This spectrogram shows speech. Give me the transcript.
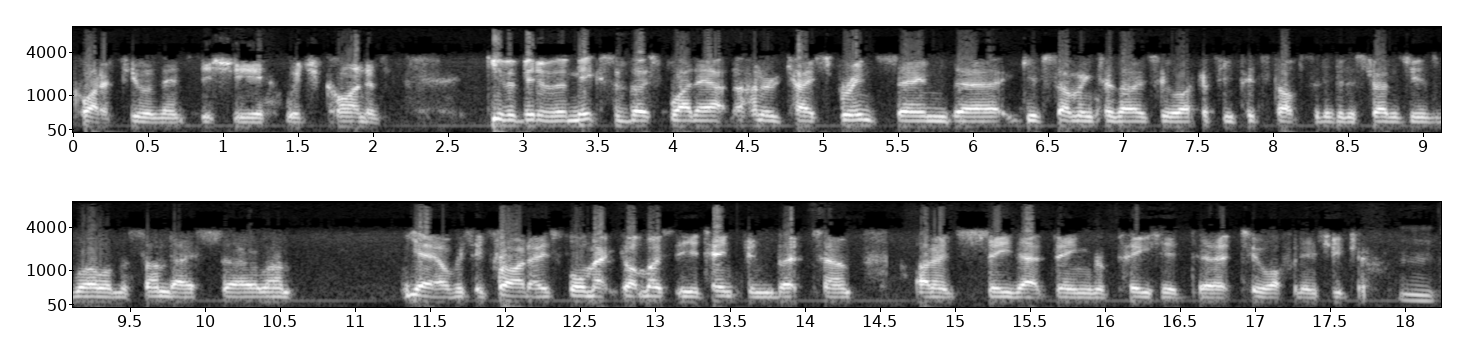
quite a few events this year, which kind of give a bit of a mix of those flat out 100k sprints and uh, give something to those who like a few pit stops and a bit of strategy as well on the Sunday. So, um, yeah, obviously Friday's format got most of the attention, but um, I don't see that being repeated uh, too often in future. Mm.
